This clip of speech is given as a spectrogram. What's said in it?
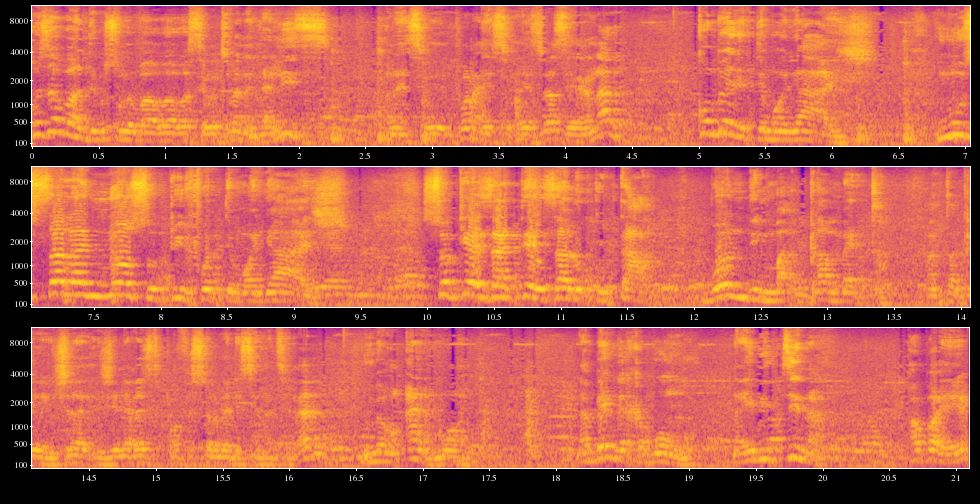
koza bande basekotima na dialyse mpona insurance renale combien de témoignage musala nionso tu il faut temoignage soki eza te eza lokuta bondima grand maître en tant que généraliste professeur médecin naturel numéro 1 moi nabengaka bongo nayebi ntina papa ye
